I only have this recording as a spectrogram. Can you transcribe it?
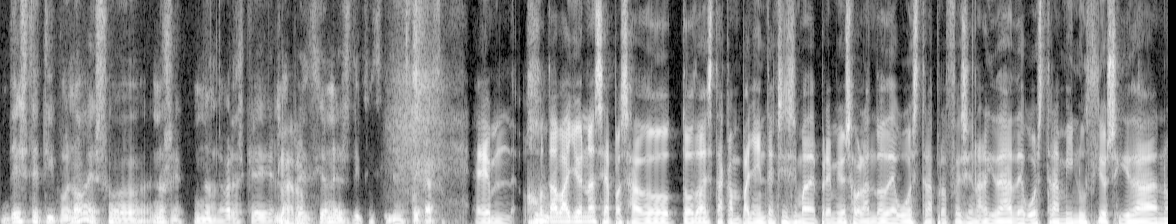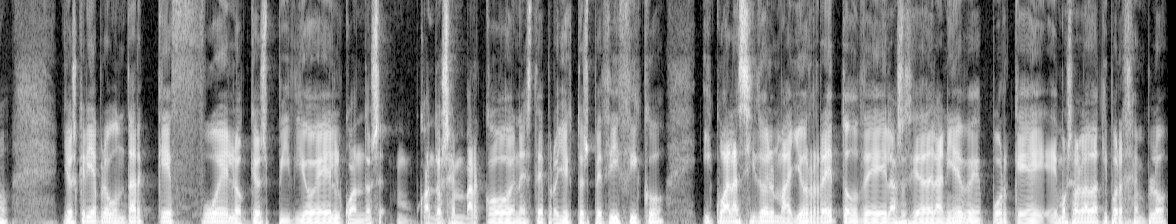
de este tipo, ¿no? Eso, no sé, no, la verdad es que la predicción es difícil en este caso. Em, J. Bayona se ha pasado toda esta campaña intensísima de premios hablando de vuestra profesionalidad, de vuestra minuciosidad, ¿no? Yo os quería preguntar qué fue lo que os pidió él cuando se, cuando se embarcó en este proyecto específico y cuál ha sido el mayor reto de la Sociedad de la Nieve, porque hemos hablado aquí, por ejemplo,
